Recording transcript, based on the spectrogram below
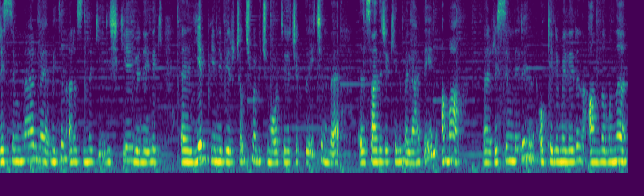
resimlerle metin arasındaki ilişkiye yönelik e, yepyeni bir çalışma biçimi ortaya çıktığı için de sadece kelimeler değil ama e, resimlerin o kelimelerin anlamını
